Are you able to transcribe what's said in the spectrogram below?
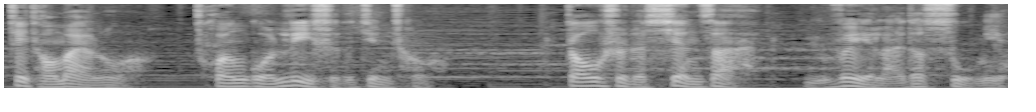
这条脉络穿过历史的进程，昭示着现在与未来的宿命。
